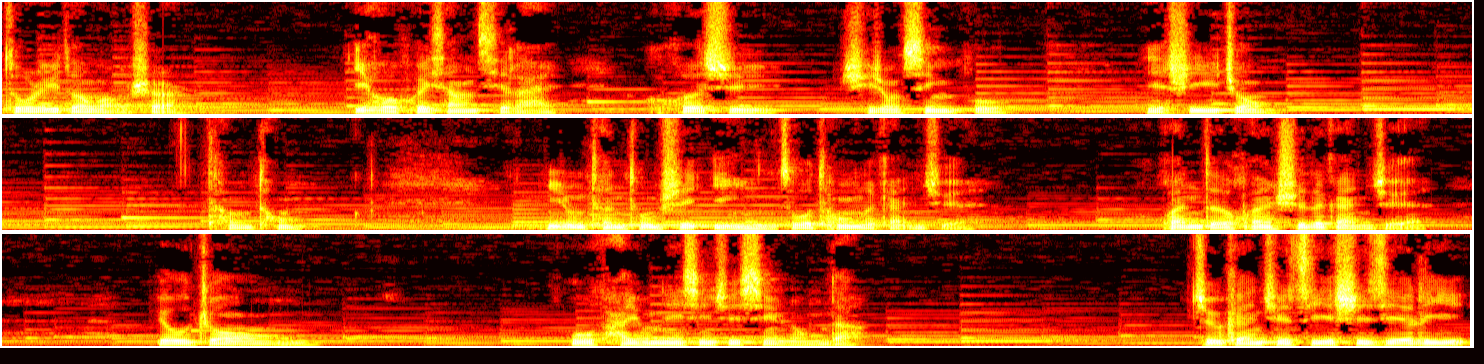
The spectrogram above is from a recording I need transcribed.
多了一段往事儿，以后回想起来，或许。是一种幸福，也是一种疼痛。那种疼痛是隐隐作痛的感觉，患得患失的感觉，有种无法用内心去形容的，就感觉自己世界里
